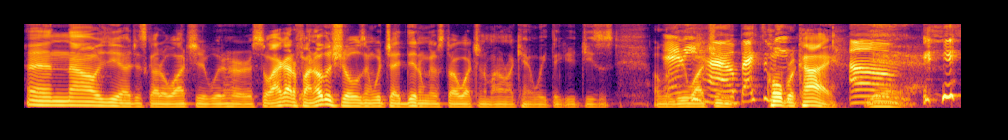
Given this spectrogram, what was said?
And now, yeah, I just gotta watch it with her. So I gotta find other shows, in which I did. I'm gonna start watching on my own. I can't wait. Thank you, Jesus. I'm gonna be Anyhow, watching back to Cobra me. Kai. Um, yeah,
